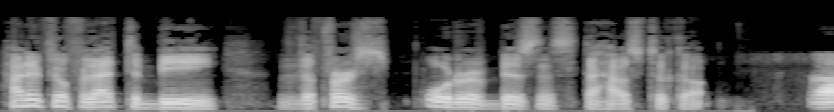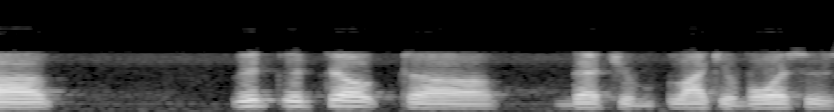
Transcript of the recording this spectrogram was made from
How did it feel for that to be the first order of business that the House took up? Uh, it, it felt uh, that you like your voices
